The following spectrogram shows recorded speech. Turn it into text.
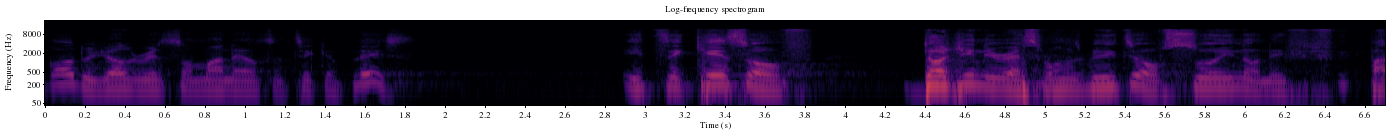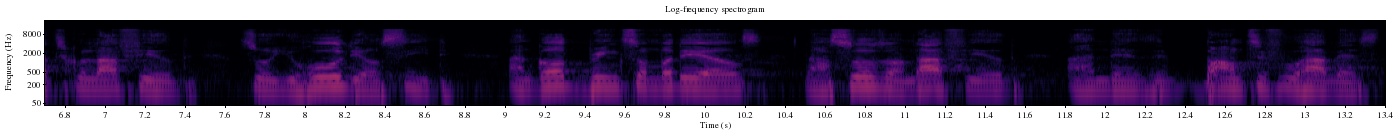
God will just raise someone else to take a place. It's a case of dodging the responsibility of sowing on a f- particular field. So you hold your seed, and God brings somebody else that sows on that field, and there's a bountiful harvest.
